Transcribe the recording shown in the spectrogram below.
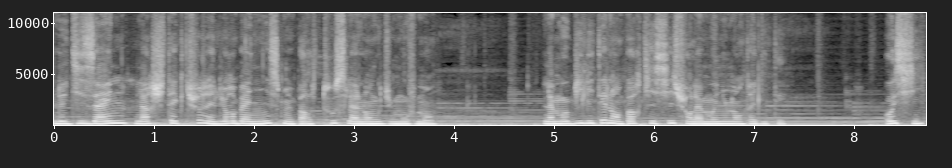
le design, l'architecture et l'urbanisme parlent tous la langue du mouvement. La mobilité l'emporte ici sur la monumentalité. Aussi,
